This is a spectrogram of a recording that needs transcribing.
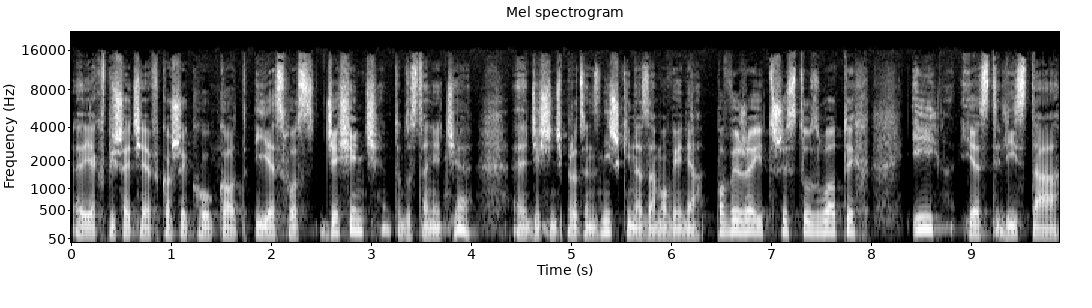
E, jak wpiszecie w koszyku kod ISWOS10, to dostaniecie e, 10% zniżki na zamówienia powyżej 300 zł i jest lista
